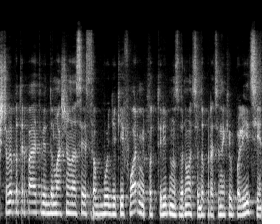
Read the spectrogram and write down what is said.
Якщо ви потерпаєте від домашнього насильства в будь-якій формі, потрібно звернутися до працівників поліції.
